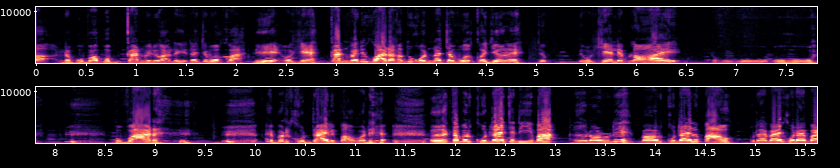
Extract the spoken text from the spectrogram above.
อเดี๋ยวผมว่าผมกันไว้ดีกว่านี่น่าจะเวิร์กกว่า นี่ โอเค กันไว้ดีกว่านะครับทุกคน น่าจะเวิร์กกว่าเยอะเลยจะโอเคเรียบร้อย โอ้โห โอ้โห ผมว่านะไอ้มันขุดได้หรือเปล่าวะเนี่ย เออ ถ้ามันขุดได้จะดีมาก เออลองดูดิว่ามันขุดได้หรือเปล่า ขุดได้ไหมขุดได้ไหม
